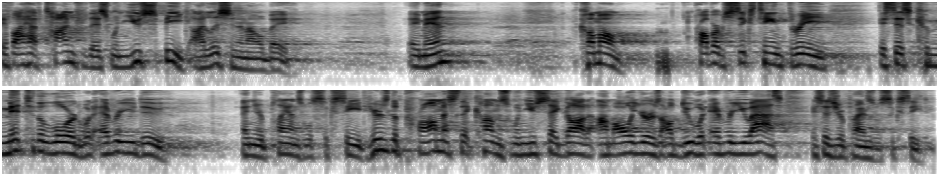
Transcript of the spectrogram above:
if I have time for this. When you speak, I listen and I obey. Amen? Come on. Proverbs 16 3, it says, Commit to the Lord whatever you do, and your plans will succeed. Here's the promise that comes when you say, God, I'm all yours, I'll do whatever you ask. It says, Your plans will succeed.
